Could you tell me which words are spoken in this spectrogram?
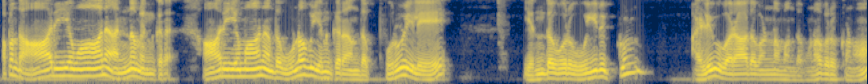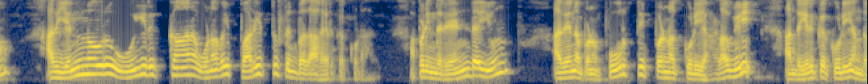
அப்போ அந்த ஆரியமான அன்னம் என்கிற ஆரியமான அந்த உணவு என்கிற அந்த பொருளிலே எந்த ஒரு உயிருக்கும் அழிவு வராத வண்ணம் அந்த உணவு இருக்கணும். அது இன்னொரு உயிருக்கான உணவை பறித்து தின்பதாக இருக்கக்கூடாது. அப்படி இந்த ரெண்டையும் அது என்ன பண்ணும்? பூர்த்தி பண்ணக்கூடிய அளவில் அந்த இருக்கக்கூடிய அந்த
